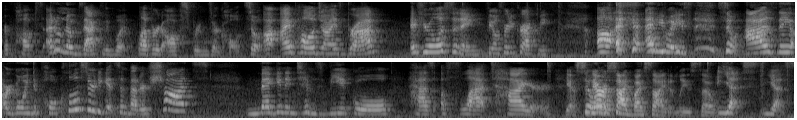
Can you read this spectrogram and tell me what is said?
or pups. I don't know exactly what leopard offsprings are called. So I, I apologize, Brad. If you're listening, feel free to correct me. Uh, anyways, so as they are going to pull closer to get some better shots, Megan and Tim's vehicle has a flat tire. Yes. So- they're side by side at least, so Yes, yes.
